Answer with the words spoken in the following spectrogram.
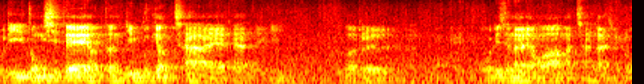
우리 동시대의 어떤 빈부격차에 대한 얘기, 그거를 오리지널 영화와 마찬가지로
